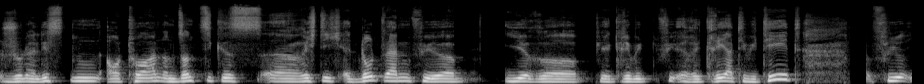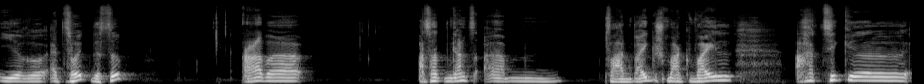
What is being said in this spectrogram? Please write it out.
Journalisten, Autoren und sonstiges äh, richtig entlohnt werden für ihre, für, für ihre Kreativität, für ihre Erzeugnisse. Aber es hat einen ganz ähm, faden Beigeschmack, weil Artikel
